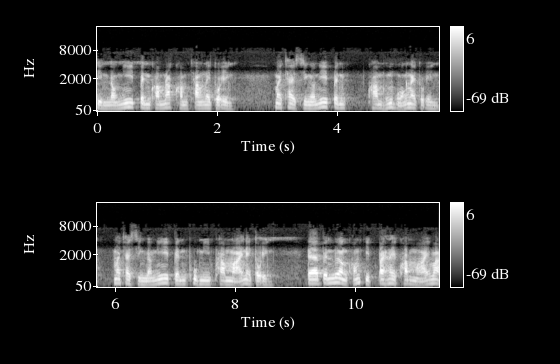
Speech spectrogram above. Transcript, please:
สิ่งเหล่านี้เป็นความรักความชังในตัวเอง ไม่ใช่สิ่งเหล่านี้เป็นความหึงหวงในตัวเอง ไม่ใช่สิ่งเหล่านี้เป็นผู้มีความหมายในตัวเอง แต่เป็นเรื่องของจิตไปให้ความหมายว่า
